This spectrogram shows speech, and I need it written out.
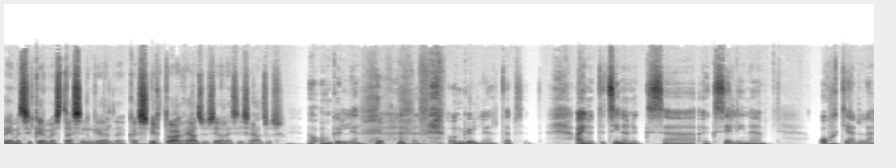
põhimõtteliselt küll, ma just tahtsingi öelda, kas virtuaalreaalsus ei ole siis reaalsus? no on küll, jah on küll, jah, täpselt. ainult, et siin on üks, äh, üks selline oht jälle,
